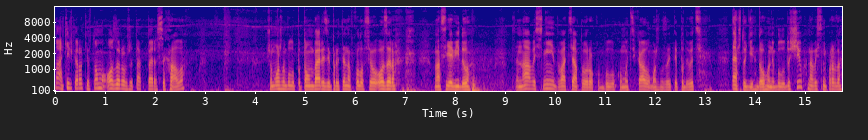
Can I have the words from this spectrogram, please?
Так, кілька років тому озеро вже так пересихало, що можна було по тому березі пройти навколо всього озера. У нас є відео. Це навесні 20-го року. Було кому цікаво, можна зайти подивитися. Теж тоді довго не було дощів навесні, правда.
